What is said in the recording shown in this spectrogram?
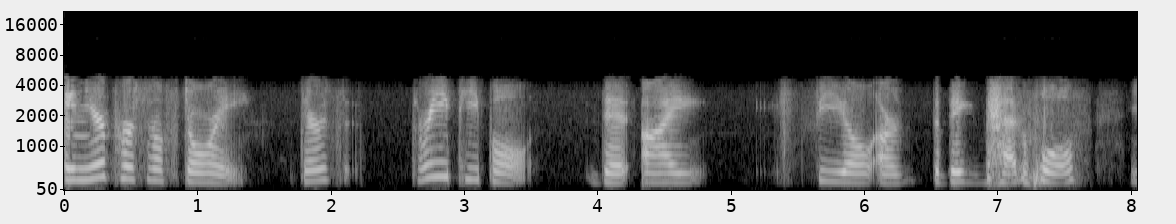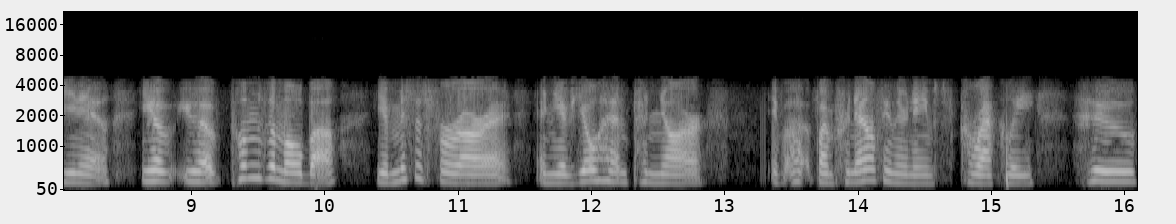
in your personal story, there's three people that I feel are the big bad wolf. You know, you have you have Pumza Moba, you have Mrs. Ferrara, and you have Johan Pinar, if, if I'm pronouncing their names correctly, who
